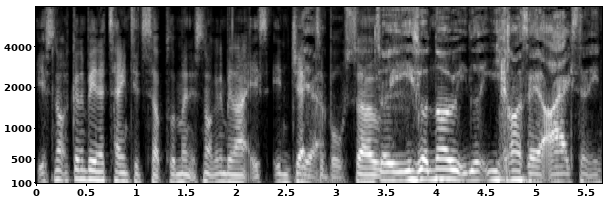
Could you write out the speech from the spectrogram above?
It's not going to be in a tainted supplement. It's not going to be like it's injectable. So, So he's got no. You can't say I accidentally.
